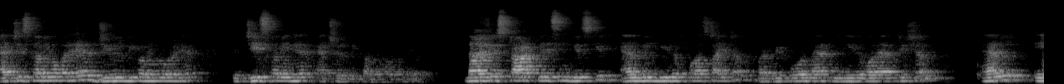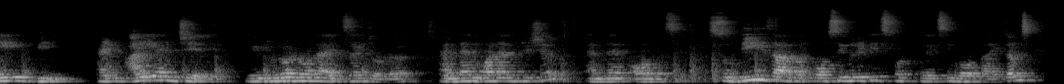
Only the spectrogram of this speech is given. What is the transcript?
H is coming over here, G will be coming over here. If G is coming here, H will be coming over here. Now if you start placing biscuit, L will be the first item, but before that we need one empty shell. L, A, B and I and J, we do not know the exact order and then one empty shell and then all the siblings. So these are the possibilities for placing all the items.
